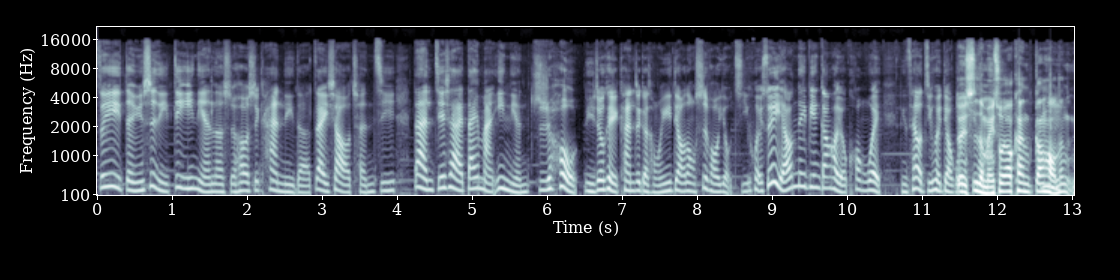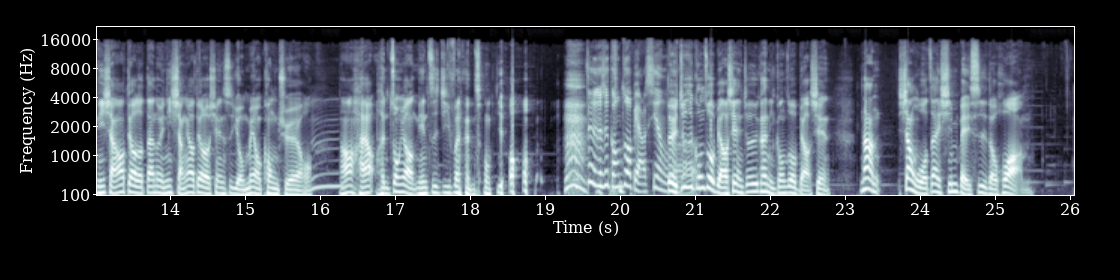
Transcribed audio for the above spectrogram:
所以等于是你第一年的时候是看你的在校成绩，但接下来待满一年之后，你就可以看这个统一调动是否有机会。所以也要那边刚好有空位，你才有机会调过去。对，是的，没错，要看刚好那个你想要调的单位，嗯、你想要调的县市有没有空缺哦。嗯、然后还要很重要，年资积分很重要。这个就是工作表现了。对，就是工作表现，就是看你工作表现。那像我在新北市的话。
